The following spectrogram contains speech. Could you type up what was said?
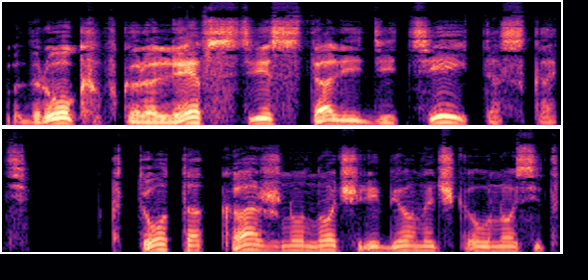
Вдруг в королевстве стали детей таскать. Кто-то каждую ночь ребеночка уносит.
